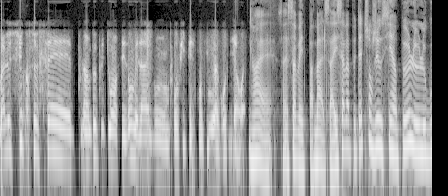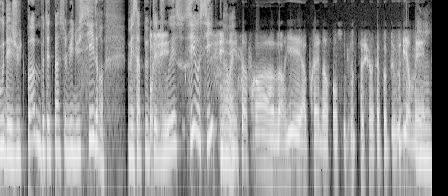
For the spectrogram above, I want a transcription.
Bah, le sucre se fait un peu plus tôt en saison, mais là, elles vont profiter de continuer à grossir. Ouais. Ouais, ça, ça va être pas mal ça. Et ça va peut-être changer aussi un peu le, le goût des jus de pommes, peut-être pas celui du cidre, mais ça peut peut-être jouer. Si aussi. Si, Ah ouais. si, ça fera varier après d'un sens ou de l'autre, ça je suis incapable de vous dire, mais Mhm,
